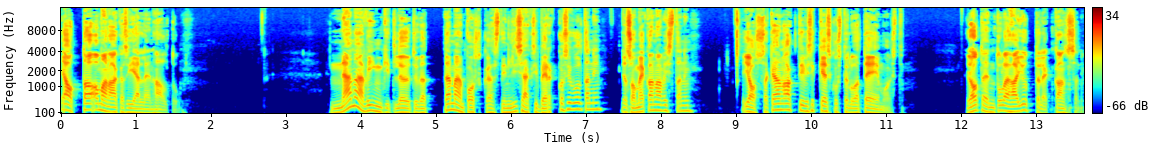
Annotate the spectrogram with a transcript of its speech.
ja ottaa oman aikasi jälleen haltuun. Nämä vinkit löytyvät tämän podcastin lisäksi verkkosivultani ja somekanavistani, jossa käyn aktiivisesti keskustelua teemoista. Joten tulehan juttele kanssani.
